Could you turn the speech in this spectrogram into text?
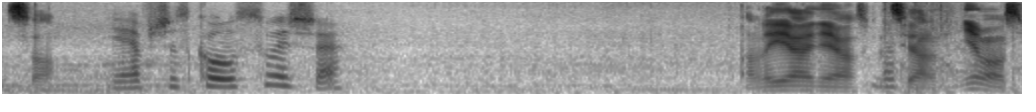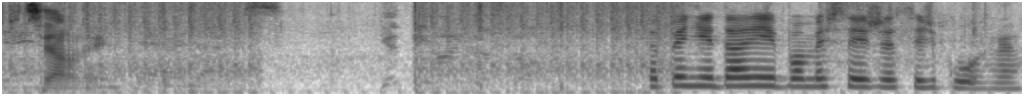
Co? Ja wszystko usłyszę. Ale ja nie mam specjalnej. Nie mam specjalnej. Tobie nie dalej, bo myślisz, że jesteś głuchy.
